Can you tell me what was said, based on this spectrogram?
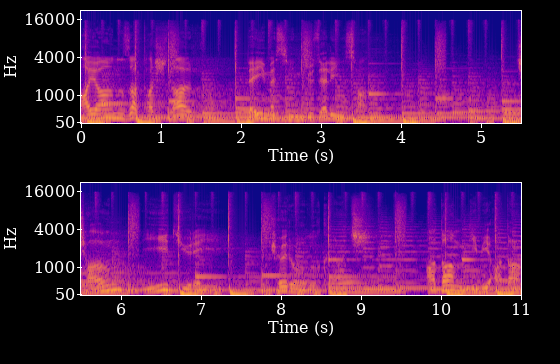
Ayağınıza taşlar değmesin güzel insan. Çağın yiğit yüreği, Köroğlu Kıraç. Adam gibi adam.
